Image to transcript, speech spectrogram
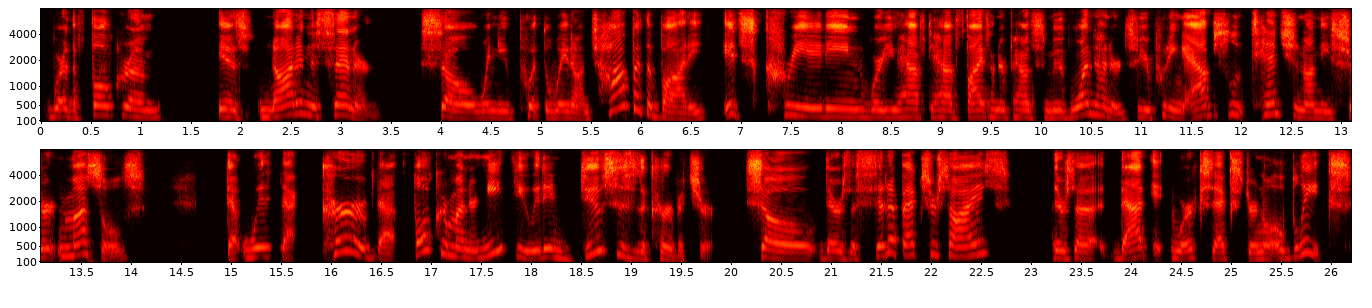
where the fulcrum is not in the center, so when you put the weight on top of the body, it's creating where you have to have 500 pounds to move 100. So you're putting absolute tension on these certain muscles that with that curve, that fulcrum underneath you, it induces the curvature. So there's a sit up exercise. There's a that it works external obliques.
